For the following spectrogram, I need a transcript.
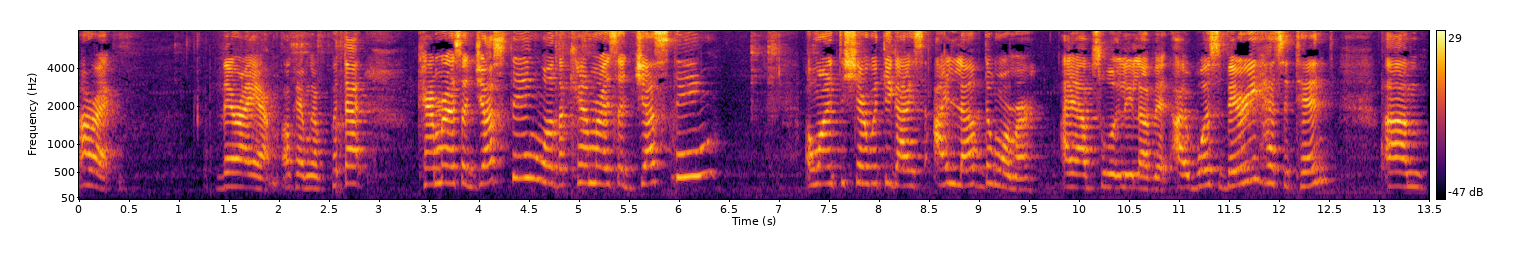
All right, there I am. Okay, I'm gonna put that. Camera is adjusting. While the camera is adjusting, I wanted to share with you guys, I love the warmer. I absolutely love it. I was very hesitant um,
